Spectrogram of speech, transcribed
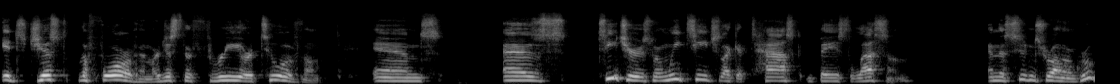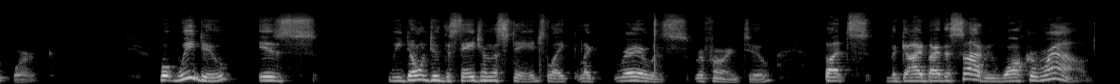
it's just the four of them, or just the three or two of them. And as teachers, when we teach like a task based lesson and the students are all in group work, what we do is we don't do the stage on the stage like like Rhea was referring to, but the guide by the side, we walk around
